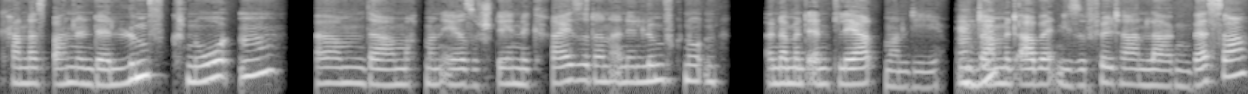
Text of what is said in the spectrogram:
kann das Behandeln der Lymphknoten, ähm, da macht man eher so stehende Kreise dann an den Lymphknoten, und damit entleert man die. Mhm. Und damit arbeiten diese Filteranlagen besser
